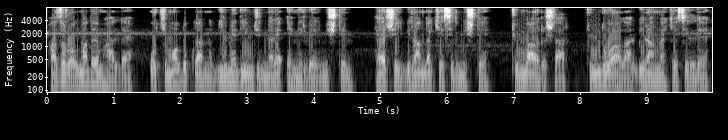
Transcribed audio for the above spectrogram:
Hazır olmadığım halde o kim olduklarını bilmediğim cinlere emir vermiştim. Her şey bir anda kesilmişti. Tüm bağırışlar, tüm dualar bir anda kesildi.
